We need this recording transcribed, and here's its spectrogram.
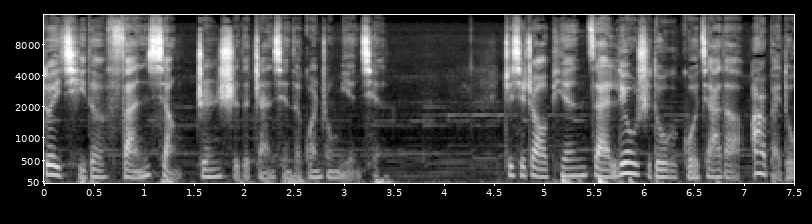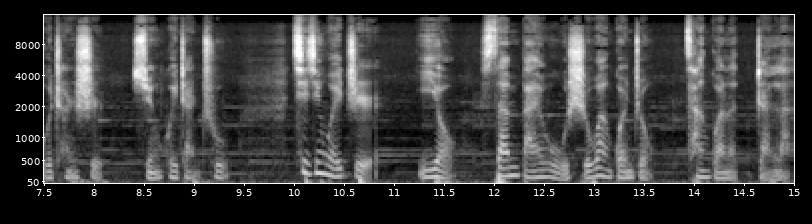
对其的反响真实地展现在观众面前。这些照片在六十多个国家的二百多个城市巡回展出，迄今为止已有三百五十万观众参观了展览。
